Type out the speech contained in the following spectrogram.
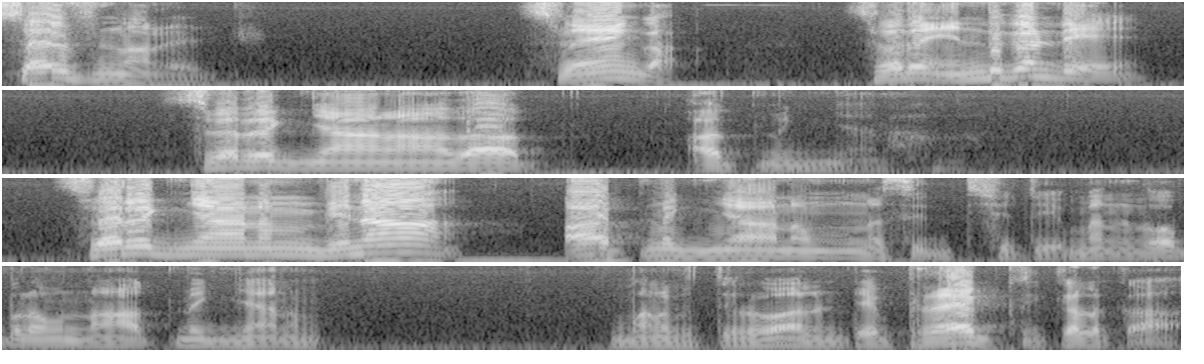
సెల్ఫ్ నాలెడ్జ్. స్వయంగా. స్వర ఎందుకంటే స్వరజ్ఞానాదాత్ ఆత్మజ్ఞాన. స్వరజ్ఞానం వినా ఆత్మజ్ఞానం సిద్ధ్యతి మన లోపల ఉన్న ఆత్మజ్ఞానం మనకు తెలవాలంటే ప్రాక్టికల్గా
